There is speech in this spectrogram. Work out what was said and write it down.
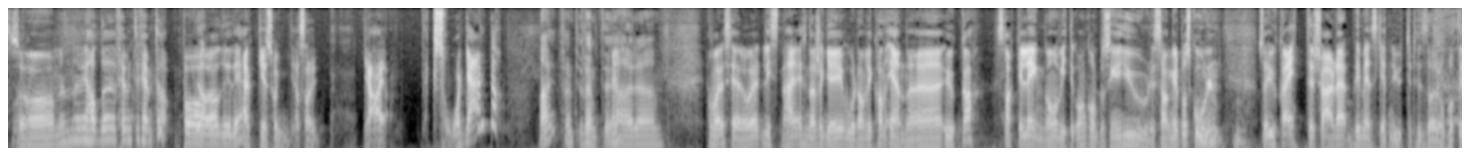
Så, er men vi hadde 50-50, da. På, det, det er jo ikke så Altså, ja ja. Det er ikke så gærent, da. Nei, 50-50 Ja. er uh... Jeg bare ser over listen her. Jeg synes det er så gøy hvordan vi kan ene uh, uka. Snakke lenge om hvorvidt han kommer til å synge julesanger på skolen. Mm, mm. Så uka etter så er det blir menneskeheten utryddet av roboter.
